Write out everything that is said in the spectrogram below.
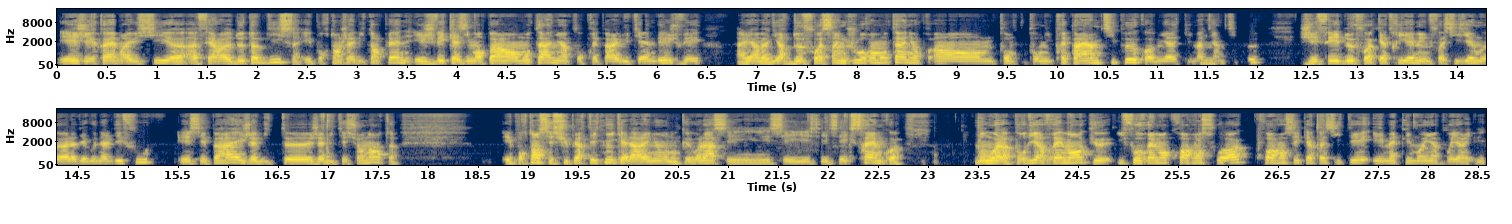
Et j'ai quand même réussi à faire deux top 10. Et pourtant, j'habite en plaine et je vais quasiment pas en montagne. Hein, pour préparer l'UTMB, je vais allez, on va dire deux fois cinq jours en montagne pour, m'y préparer un petit peu, quoi, m'y acclimater un petit peu. J'ai fait deux fois quatrième et une fois sixième à la diagonale des fous. Et c'est pareil, j'habite, euh, j'habitais sur Nantes. Et pourtant, c'est super technique à La Réunion. Donc euh, voilà, c'est, c'est, c'est, extrême, quoi. Donc voilà, pour dire vraiment qu'il faut vraiment croire en soi, croire en ses capacités et mettre les moyens pour y arriver.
